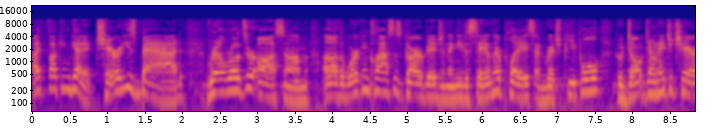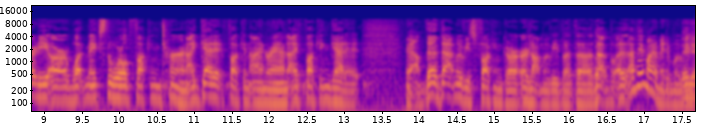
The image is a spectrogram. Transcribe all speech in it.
I fucking get it. Charity's bad. Railroads are awesome. Uh, the working class is garbage, and they need to stay in their place. And rich people who don't donate to charity are what makes the world fucking turn. I get it, fucking Ayn Rand. I fucking get it. Yeah, th- that movie's fucking gar or not movie, but the, that bo- uh, they might have made a movie. They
